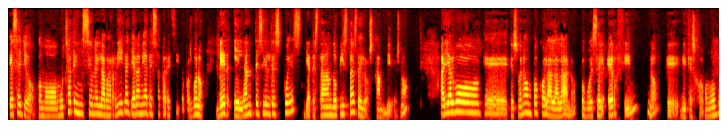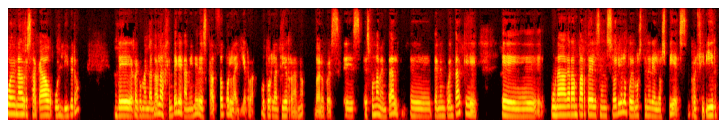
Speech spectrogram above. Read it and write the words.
qué sé yo, como mucha tensión en la barriga y ahora me ha desaparecido. Pues bueno, ver el antes y el después ya te está dando pistas de los cambios, ¿no? Hay algo que, suena un poco la la la, ¿no? Como es el earthing, ¿no? Que dices, ¿cómo pueden haber sacado un libro de recomendando a la gente que camine descalzo por la hierba o por la tierra, ¿no? Bueno, pues es, fundamental. Eh, ten en cuenta que eh, una gran parte del sensorio lo podemos tener en los pies. Recibir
